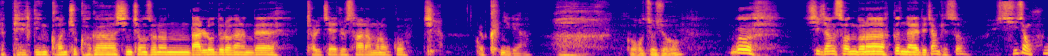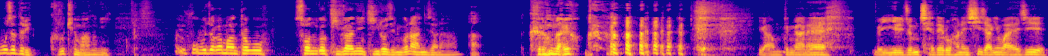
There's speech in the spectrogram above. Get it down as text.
이 빌딩 건축 허가 신청서는 날로 들어가는데 결제해줄 사람은 없고 참 큰일이야. 그 어쩌죠? 뭐 시장 선거나 끝나야 되지 않겠어? 시장 후보자들이 그렇게 많으니 아니, 후보자가 많다고 선거 기간이 길어지는 건 아니잖아. 그런가요? 이거 아무튼 간에 일 좀 제대로 하는 시장이 와야지.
